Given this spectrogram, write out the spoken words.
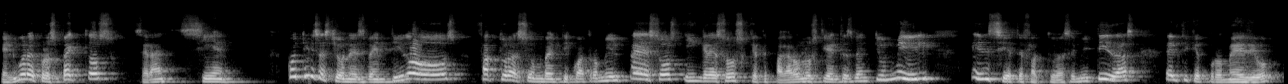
El número de prospectos serán 100. Cotizaciones 22, facturación 24 mil pesos, ingresos que te pagaron los clientes 21 mil en 7 facturas emitidas. El ticket promedio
